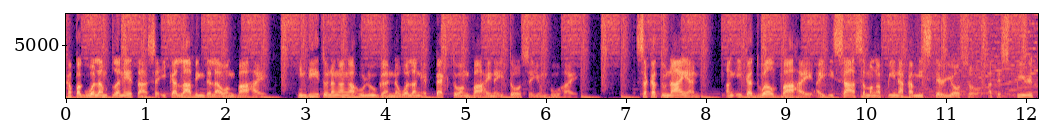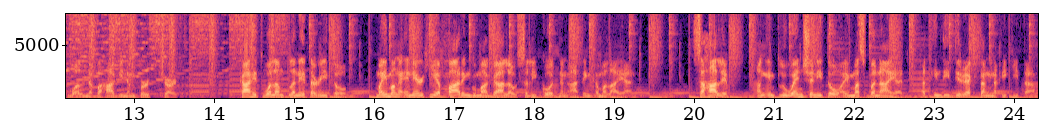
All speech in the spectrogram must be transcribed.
Kapag walang planeta sa ikalabing dalawang bahay, hindi ito nangangahulugan na walang epekto ang bahay na ito sa iyong buhay. Sa katunayan, ang ika-12 bahay ay isa sa mga pinaka-misteryoso at spiritual na bahagi ng birth chart. Kahit walang planeta rito, may mga enerhiya pa ring gumagalaw sa likod ng ating kamalayan. Sa halip, ang impluensya nito ay mas banayad at hindi direktang nakikita.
